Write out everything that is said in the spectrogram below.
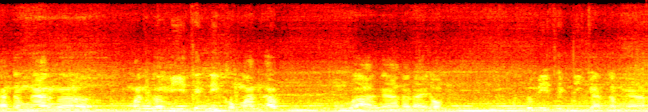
การทำงานก็มันก็มีเทคนิคของมันครับว่างานอะไรเนาะก็มีเทคนิคการทำงาน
